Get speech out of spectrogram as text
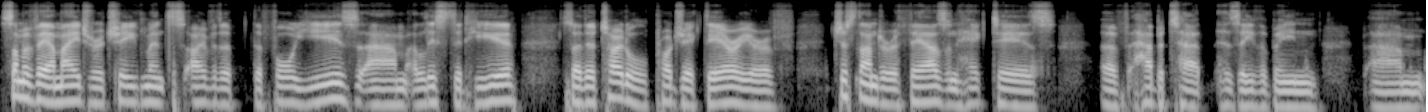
Some of our major achievements over the, the four years um, are listed here. So the total project area of just under a thousand hectares of habitat has either been um,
